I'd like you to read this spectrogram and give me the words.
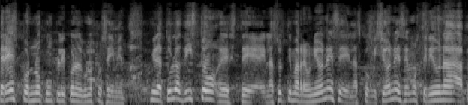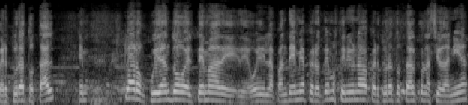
tres por no cumplir con algunos procedimientos. Mira, tú lo has visto este, en las últimas reuniones, en las comisiones, hemos tenido una apertura total. En, claro, cuidando el tema de, hoy de la pandemia, pero hemos tenido una apertura total con la ciudadanía.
